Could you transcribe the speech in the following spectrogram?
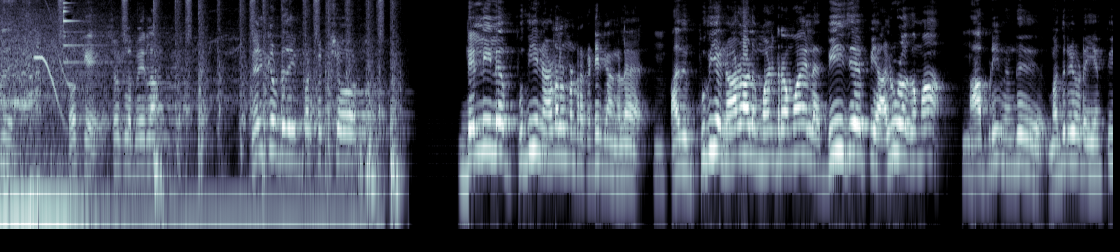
கூடாது ஓகே ஷோக்குள்ள போயிடலாம். Welcome to the imperfect show டெல்லியில புதிய நாடாளுமன்றம் கட்டியிருக்காங்கல்ல அது புதிய நாடாளுமன்றமா இல்ல பிஜேபி அலுவலகமா? அப்படின்னு வந்து மதுரையோட எம்பி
